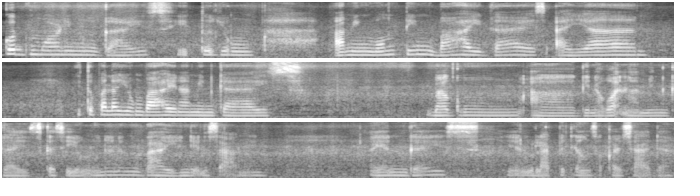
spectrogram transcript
Good morning guys. Ito yung aming munting bahay guys. Ayan. Ito pala yung bahay namin guys. Bagong ah, ginawa namin guys. Kasi yung una naming bahay hindi na sa amin. Ayan guys. Ayan malapit lang sa karsada.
